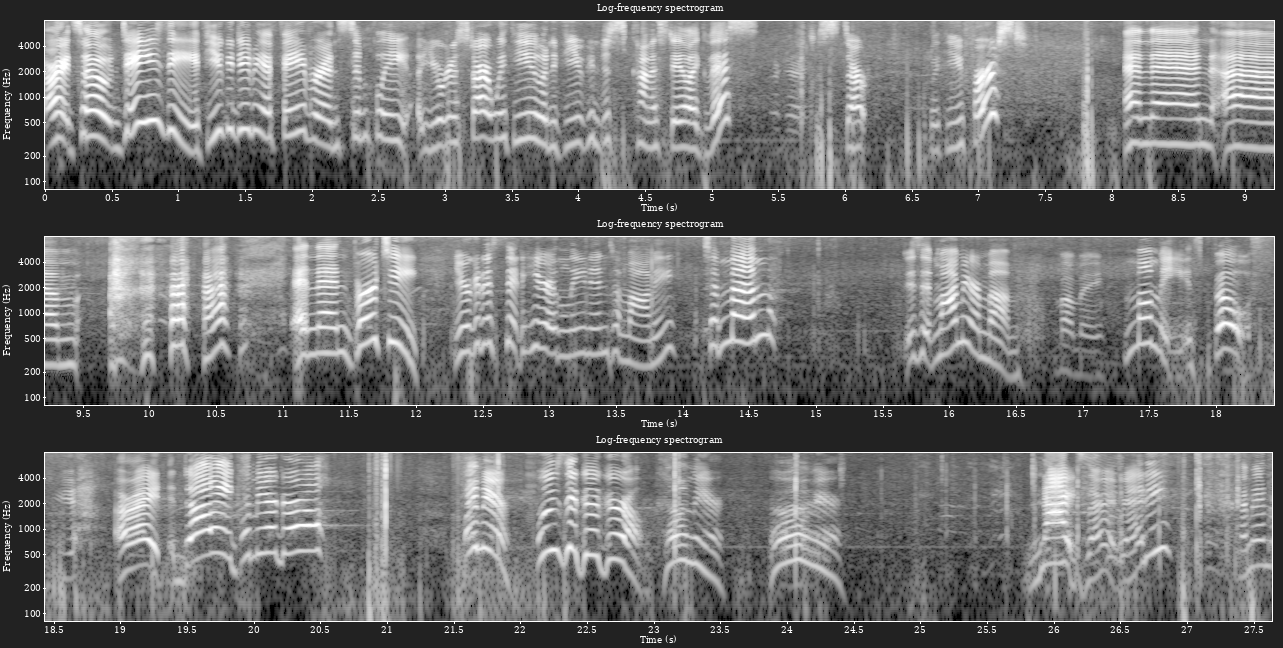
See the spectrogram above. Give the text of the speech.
All right, so Daisy, if you could do me a favor and simply, you're gonna start with you, and if you can just kind of stay like this, okay. just start with you first. And then, um, and then Bertie, you're gonna sit here and lean into mommy. To mum. Is it mommy or mum? Mummy. Mummy, it's both. Yeah. All right, Dolly, come here, girl. Come here. Who's the good girl? Come here. Come here. Nice. All right, ready? Come in.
